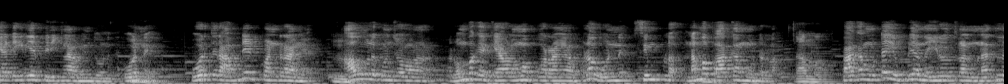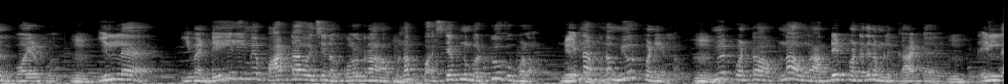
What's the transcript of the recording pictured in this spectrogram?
கேட்டகரியா பிரிக்கலாம் அப்படின்னு தோணுது. ஒண்ணு ஒருத்தர் அப்டேட் பண்றாங்க அவங்கள கொஞ்சம் ரொம்ப கேவலமா போடுறாங்க அப்படின்னா ஒண்ணு சிம்பிளா நம்ம பார்க்காம விட்டுறலாம். ஆமா. பார்க்காம விட்டா எப்படியும் அந்த இருபத்தி நாலு மணி நேரத்துல போயிட போகுது. இல்ல இவன் டெய்லியுமே பாட்டா வச்சு என்ன கொள்றான் அப்படின்னா ஸ்டெப் நம்பர் டூக்கு போலாம். என்ன அப்படின்னா மியூட் பண்ணிடலாம். மியூட் பண்ணிட்டோம் அப்படின்னா அவங்க அப்டேட் பண்றதே நம்மளுக்கு காட்டாது. இல்ல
